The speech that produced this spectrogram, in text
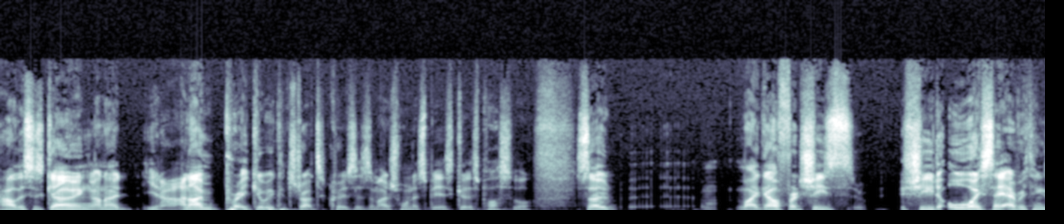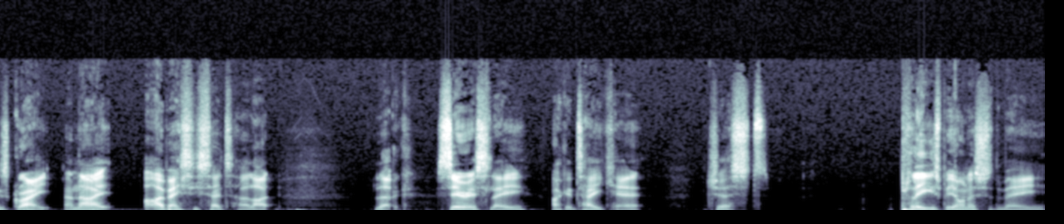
how this is going, and I, you know, and I'm pretty good with constructive criticism. I just want it to be as good as possible. So my girlfriend, she's she'd always say everything's great, and I I basically said to her like, look, seriously, I can take it. Just please be honest with me.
